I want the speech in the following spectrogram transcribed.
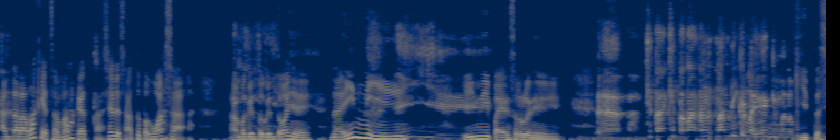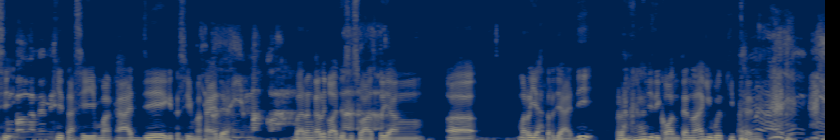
antara rakyat sama rakyat pasti ada satu penguasa sama gento-gentonya. Nah ini, iya. Ini pak yang seru nih. Eh, kita kita nantikan lah ya gimana Kita sih, nih kita simak aja, kita simak aja kita deh. simak lah Barangkali kalau ada sesuatu yang eh, meriah terjadi, barangkali jadi konten lagi buat kita nih. nah ini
